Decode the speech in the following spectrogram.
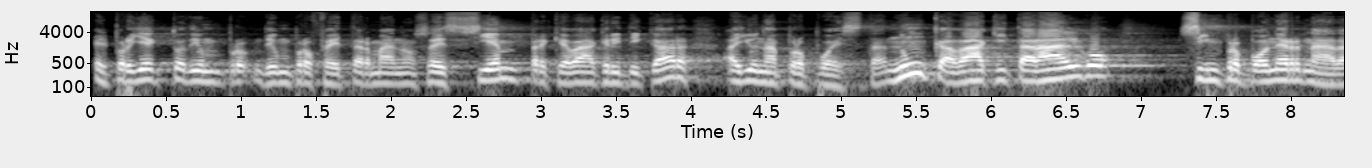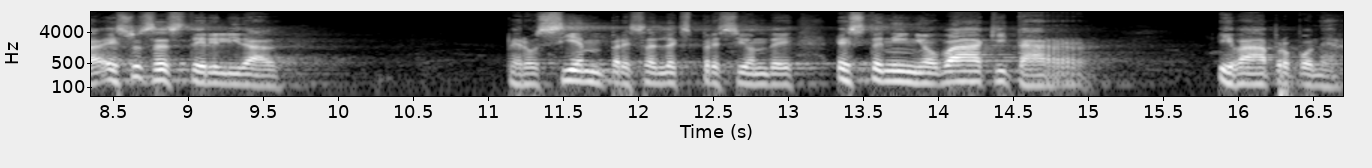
El proyecto de un, profeta, hermanos, es siempre que va a criticar, hay una propuesta. Nunca va a quitar algo sin proponer nada. Eso es esterilidad. Pero siempre esa es la expresión de este niño va a quitar y va a proponer.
